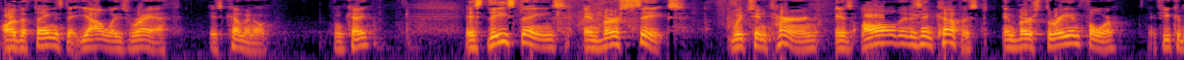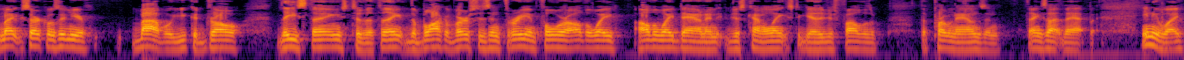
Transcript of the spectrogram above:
are the things that Yahweh's wrath is coming on. Okay? It's these things in verse 6, which in turn is all that is encompassed in verse 3 and 4. If you could make circles in your Bible, you could draw these things to the thing, the block of verses in 3 and 4 all the way, all the way down, and it just kind of links together, just follows the pronouns and things like that. But anyway,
